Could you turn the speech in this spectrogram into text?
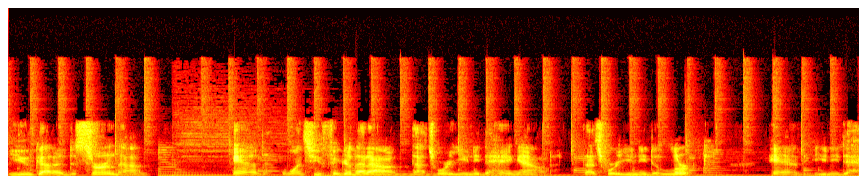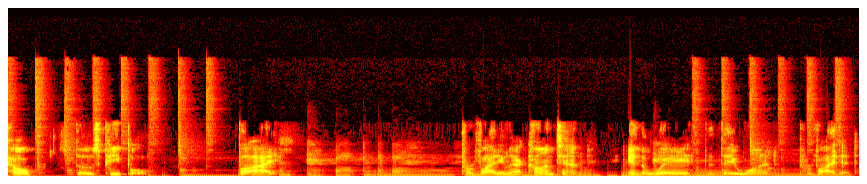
You've got to discern that. And once you figure that out, that's where you need to hang out. That's where you need to lurk. And you need to help those people by providing that content in the way that they want it provided.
